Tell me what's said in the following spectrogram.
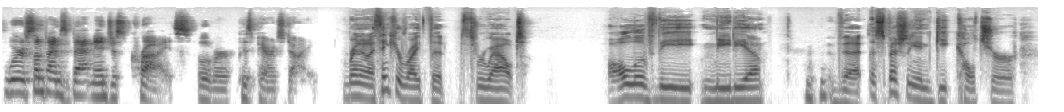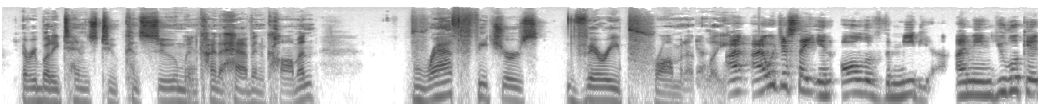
where sometimes Batman just cries over his parents dying. Brandon, I think you're right that throughout all of the media Mm-hmm. that, especially in geek culture, everybody tends to consume and kind of have in common, wrath features very prominently. I, I would just say in all of the media. I mean, you look at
